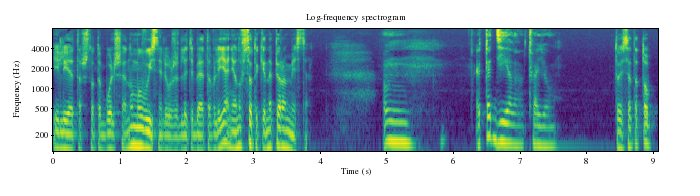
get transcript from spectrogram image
Или это что-то большее? Ну, мы выяснили уже, для тебя это влияние, но все-таки на первом месте. Это дело твое. То есть это то,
